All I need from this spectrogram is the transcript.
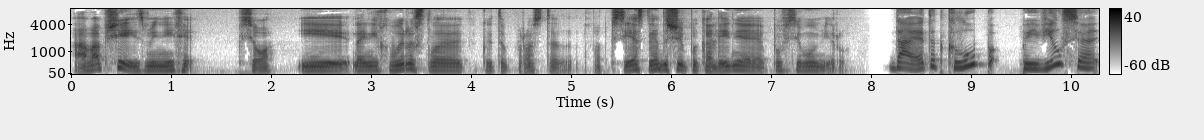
а вообще изменили все. И на них выросло какое-то просто вот все следующие поколения по всему миру. Да, этот клуб появился,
